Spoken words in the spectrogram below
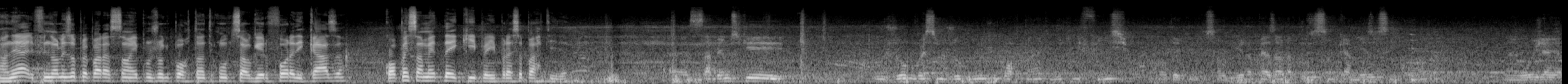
Raniel, finalizou a preparação aí para um jogo importante contra o Salgueiro fora de casa. Qual o pensamento da equipe aí para essa partida? É, sabemos que o jogo vai ser um jogo muito importante, muito difícil contra a equipe do Salgueiro, apesar da posição que a mesa se encontra. Né, hoje é,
